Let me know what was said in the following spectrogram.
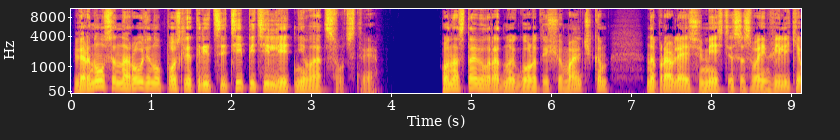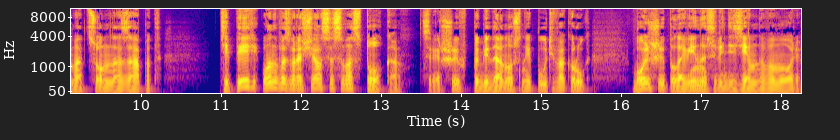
вернулся на родину после 35-летнего отсутствия. Он оставил родной город еще мальчиком, направляясь вместе со своим великим отцом на запад. Теперь он возвращался с востока, совершив победоносный путь вокруг большей половины Средиземного моря.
